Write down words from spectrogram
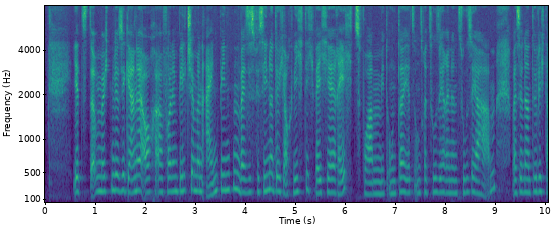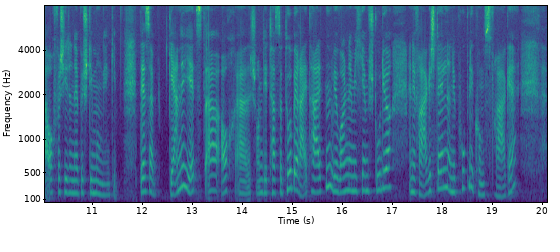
Jetzt äh, möchten wir Sie gerne auch äh, vor den Bildschirmen einbinden, weil es ist für Sie natürlich auch wichtig, welche Rechtsformen mitunter jetzt unsere Zuseherinnen und Zuseher haben, weil es ja natürlich da auch verschiedene Bestimmungen gibt. Deshalb gerne jetzt äh, auch schon die Tastatur bereithalten. Wir wollen nämlich hier im Studio eine Frage stellen, eine Publikumsfrage.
